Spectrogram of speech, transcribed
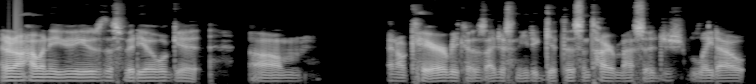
I don't know how many views this video will get. Um, I don't care because I just need to get this entire message laid out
